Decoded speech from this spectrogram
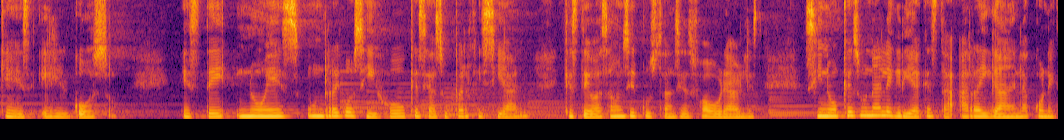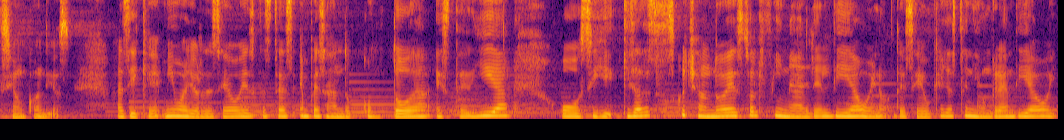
que es el gozo. Este no es un regocijo que sea superficial, que esté basado en circunstancias favorables, sino que es una alegría que está arraigada en la conexión con Dios. Así que mi mayor deseo es que estés empezando con todo este día o si quizás estás escuchando esto al final del día, bueno, deseo que hayas tenido un gran día hoy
